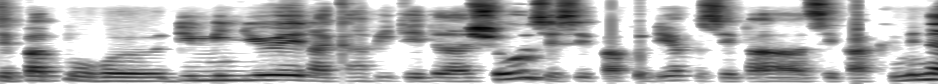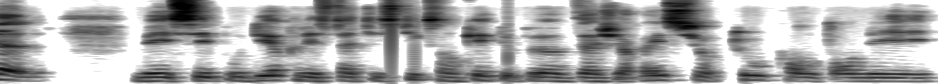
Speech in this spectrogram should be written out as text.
C'est pas pour euh, diminuer la gravité de la chose, et c'est pas pour dire que c'est pas pas criminel, mais c'est pour dire que les statistiques sont quelque peu exagérées, surtout quand on est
